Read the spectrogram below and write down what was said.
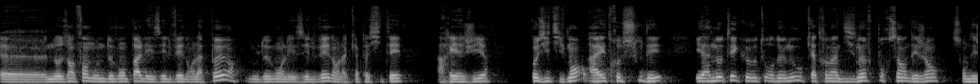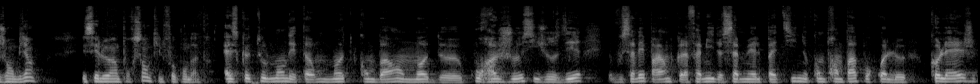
nos enfants, nous ne devons pas les élever dans la peur, nous devons les élever dans la capacité à réagir positivement, à être soudés et à noter qu'autour de nous, 99% des gens sont des gens bien. Et c'est le 1% qu'il faut combattre. Est-ce que tout le monde est en mode combat, en mode euh, courageux, si j'ose dire? Vous savez, par exemple, que la famille de Samuel Paty ne comprend pas pourquoi le collège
